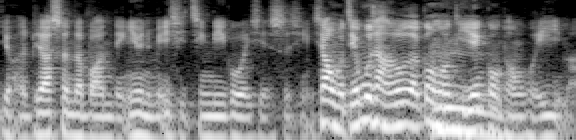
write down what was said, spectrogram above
有很比较深的 bonding，因为你们一起经历过一些事情，像我们节目常说的共同体验、共同回忆嘛。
